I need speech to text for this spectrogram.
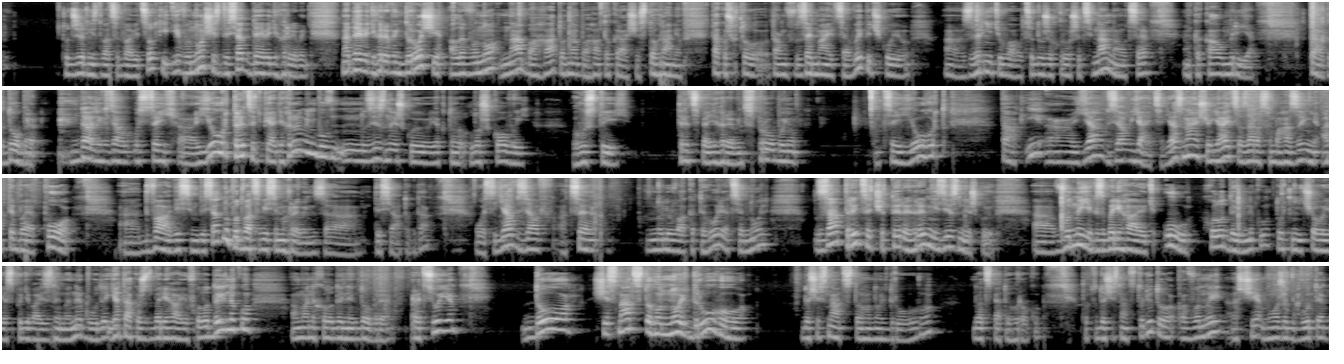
Тут жирність 22%, і воно 69 гривень. На 9 гривень дорожче, але воно набагато набагато краще. 100 грамів. Також хто там займається випічкою, зверніть увагу, це дуже хороша ціна на оце какао Мрія. Так, добре. Далі взяв ось цей йогурт, 35 гривень був зі знижкою, як то ложковий, густий. 35 гривень. Спробую цей йогурт. Так, і е, я взяв яйця. Я знаю, що яйця зараз в магазині АТБ по е, 2,80, ну по 28 гривень за десяток. Да? Ось я взяв, це нульова категорія, це 0, за 34 гривні зі знижкою. Вони їх зберігають у холодильнику. Тут нічого, я сподіваюся, з ними не буде. Я також зберігаю в холодильнику. В мене холодильник добре працює. До 16.02 до 16.02 25 року, тобто до 16 лютого, вони ще можуть бути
